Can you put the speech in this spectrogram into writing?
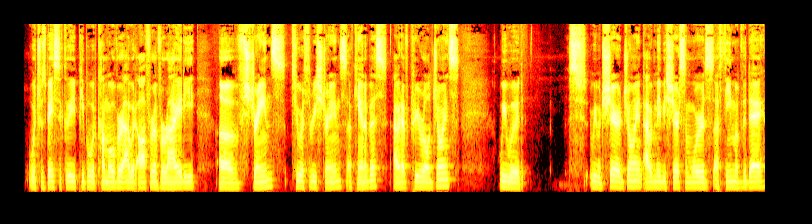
which was basically people would come over. I would offer a variety of strains, two or three strains of cannabis. I would have pre-rolled joints. We would we would share a joint. I would maybe share some words, a theme of the day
